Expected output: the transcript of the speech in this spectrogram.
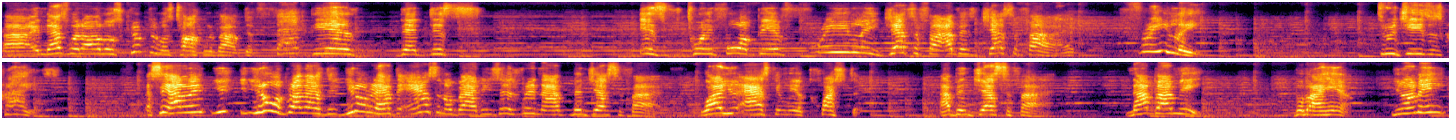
Uh, and that's what all those scriptures was talking about. The fact is, that this is 24 being freely justified. I've been justified freely through Jesus Christ. I see, I don't, you, you know what, brother, you don't really have to answer nobody. He says, written, I've been justified. Why are you asking me a question? I've been justified, not by me, but by him. You know what I mean?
